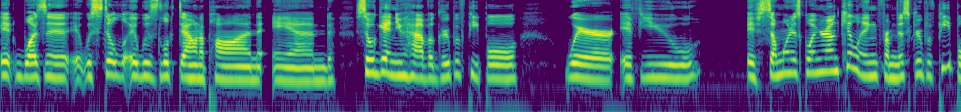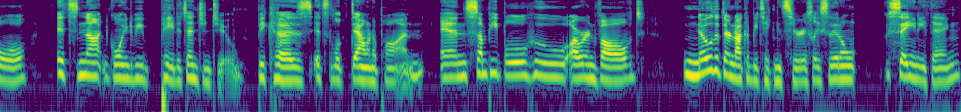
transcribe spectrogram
it wasn't, it was still, it was looked down upon. And so again, you have a group of people where if you, if someone is going around killing from this group of people, it's not going to be paid attention to because it's looked down upon. And some people who are involved know that they're not going to be taken seriously, so they don't say anything.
